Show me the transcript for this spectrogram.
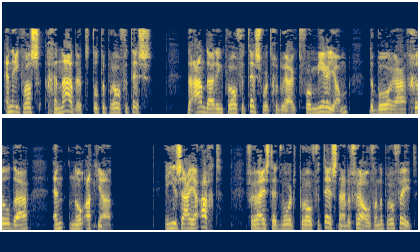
en ik was genaderd tot de profetes. De aanduiding profetes wordt gebruikt voor Mirjam, Deborah, Gulda en Noatja. In Jesaja 8 verwijst het woord profetes naar de vrouw van de profeet.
